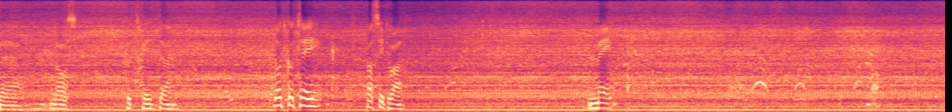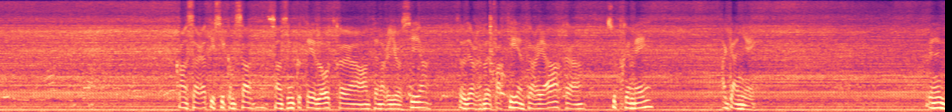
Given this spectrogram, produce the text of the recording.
le, los putrides. L'autre côté, pas ses doigts. Mais on s'arrête ici comme ça, sans côté l'autre en train de réussir, ça veut dire que la partie inférieure euh, supprimée a gagné. In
